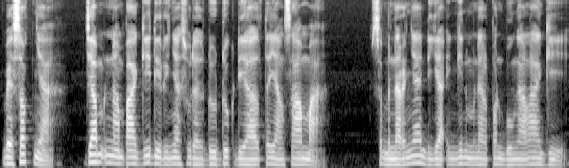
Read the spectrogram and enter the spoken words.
Besoknya, jam 6 pagi dirinya sudah duduk di halte yang sama. Sebenarnya dia ingin menelpon bunga lagi,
